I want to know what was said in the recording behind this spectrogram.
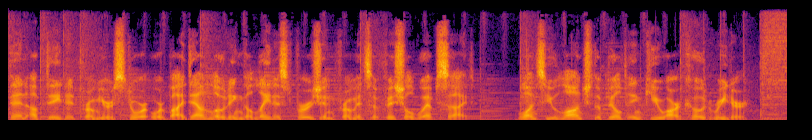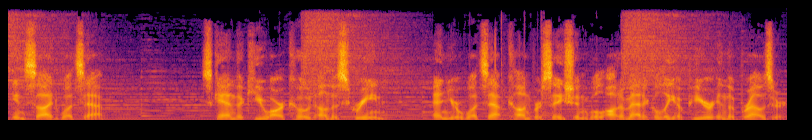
then update it from your store or by downloading the latest version from its official website. Once you launch the built-in QR code reader, inside WhatsApp, Scan the QR code on the screen, and your WhatsApp conversation will automatically appear in the browser.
